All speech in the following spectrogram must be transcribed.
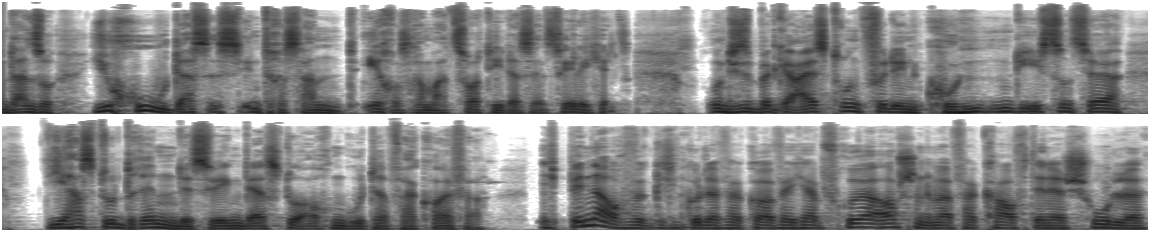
Und dann so, juhu, das ist interessant. Eros Ramazzotti, das erzähle ich jetzt. Und diese Begeisterung für den Kunden, die ist uns ja, die hast du drin. Deswegen wärst du auch ein guter Verkäufer. Ich bin auch wirklich ein guter Verkäufer. Ich habe früher auch schon immer verkauft in der Schule.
